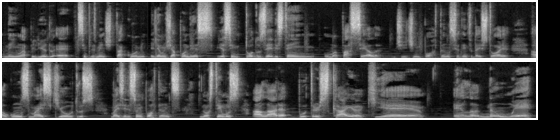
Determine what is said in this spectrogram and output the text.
nenhum apelido, é simplesmente Takumi. Ele é um japonês e assim, todos eles têm uma parcela de, de importância dentro da história, alguns mais que outros, mas eles são importantes. Nós temos a Lara Butterskaya, que é. Ela não é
